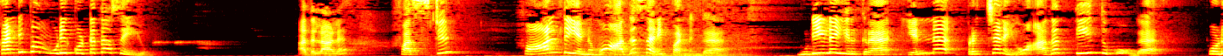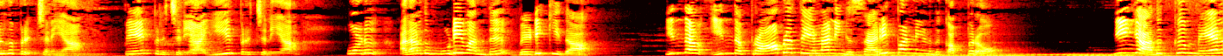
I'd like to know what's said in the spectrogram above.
கண்டிப்பாக முடி கொட்டத்தான் செய்யும். அதனால் ஃபஸ்ட்டு ஃபால்ட் என்னமோ அதை சரி பண்ணுங்க. முடியில் இருக்கிற என்ன பிரச்சனையோ அதை தீர்த்துக்கோங்க. பொடுகு பிரச்சனையா பேன் பிரச்சனையா ஈர் பிரச்சனையா பொடு அதாவது முடி வந்து வெடிக்குதா இந்த இந்த ப்ராப்ளத்தை எல்லாம் நீங்க சரி பண்ணினதுக்கு அப்புறம் நீங்க அதுக்கு மேல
